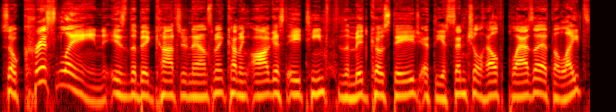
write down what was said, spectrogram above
So Chris Lane is the big concert announcement coming August 18th to the Midco stage at the Essentia Health Plaza at the Lights.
